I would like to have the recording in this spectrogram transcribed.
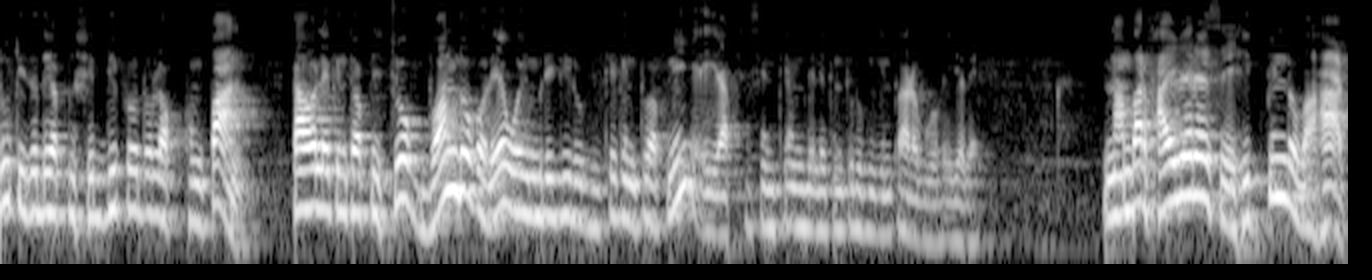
দুটি যদি আপনি সিদ্ধিপ্রদ লক্ষণ পান, তাহলে কিন্তু আপনি চোখ বন্ধ করে ওই মৃগী রুগীকে কিন্তু আপনি এই অ্যাপসিসেন্টিয়াম দিলে কিন্তু রুগী কিন্তু আরোগ্য হয়ে যাবে। নাম্বার ফাইভে রয়েছে হৃৎপিণ্ড বা হার্ট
